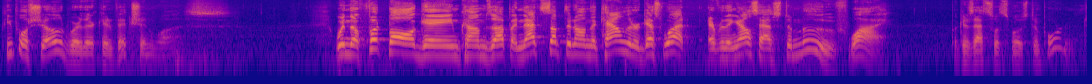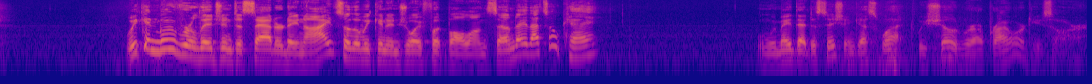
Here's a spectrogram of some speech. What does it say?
People showed where their conviction was. When the football game comes up and that's something on the calendar, guess what? Everything else has to move. Why? Because that's what's most important. We can move religion to Saturday night so that we can enjoy football on Sunday. That's okay. When we made that decision, guess what? We showed where our priorities are.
